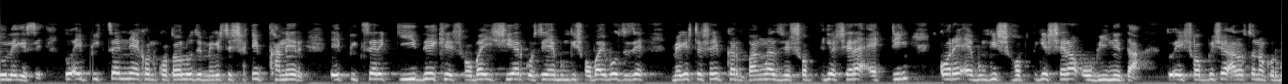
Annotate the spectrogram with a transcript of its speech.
চলে গেছে। তো এই পিকচার নিয়ে এখন কথা হলো যে মেগাস্টার শাকিব খানের এই পিকচারে কি দেখে সবাই শেয়ার করছে এবং কি সবাই বলছে যে মেগাস্টার শাকিব খান বাংলাদেশের সব থেকে সেরা অ্যাক্টিং করে এবং কি সব থেকে সেরা অভিনেতা। তো এই সব বিষয়ে আলোচনা করব।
